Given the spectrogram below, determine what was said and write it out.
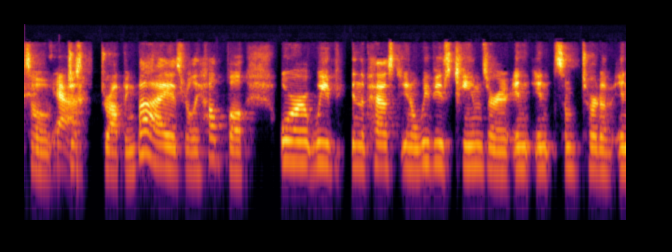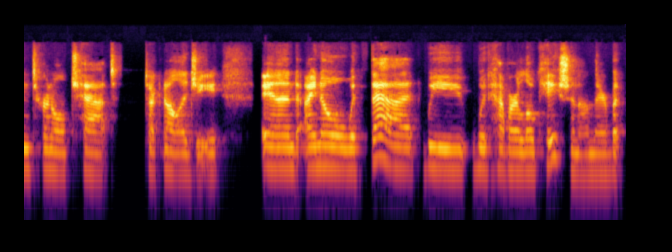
So yeah. just dropping by is really helpful. Or we've in the past, you know, we've used Teams or in, in some sort of internal chat technology. And I know with that, we would have our location on there, but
